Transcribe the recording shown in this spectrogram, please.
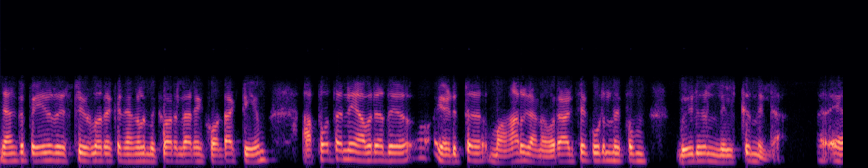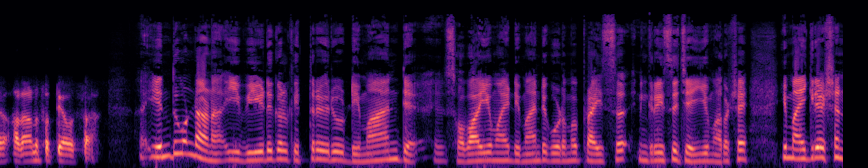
ഞങ്ങൾക്ക് പേര് രജിസ്റ്റർ ചെയ്യുള്ളവരൊക്കെ ഞങ്ങൾ മിക്കവാറും എല്ലാവരെയും കോൺടാക്ട് ചെയ്യും. അപ്പോൾ തന്നെ അവരത് എടുത്ത് മാറുകയാണ്. ഒരാഴ്ച കൂടുതൽ ഇപ്പം വീടുകൾ നിൽക്കുന്നില്ല. അതാണ് സത്യാവസ്ഥ. എന്തുകൊണ്ടാണ് ഈ വീടുകൾക്ക് ഇത്രയൊരു ഡിമാൻഡ് സ്വാഭാവികമായി ഡിമാൻഡ് കൂടുമ്പോൾ പ്രൈസ് ഇൻക്രീസ് ചെയ്യും? പക്ഷേ ഈ മൈഗ്രേഷൻ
